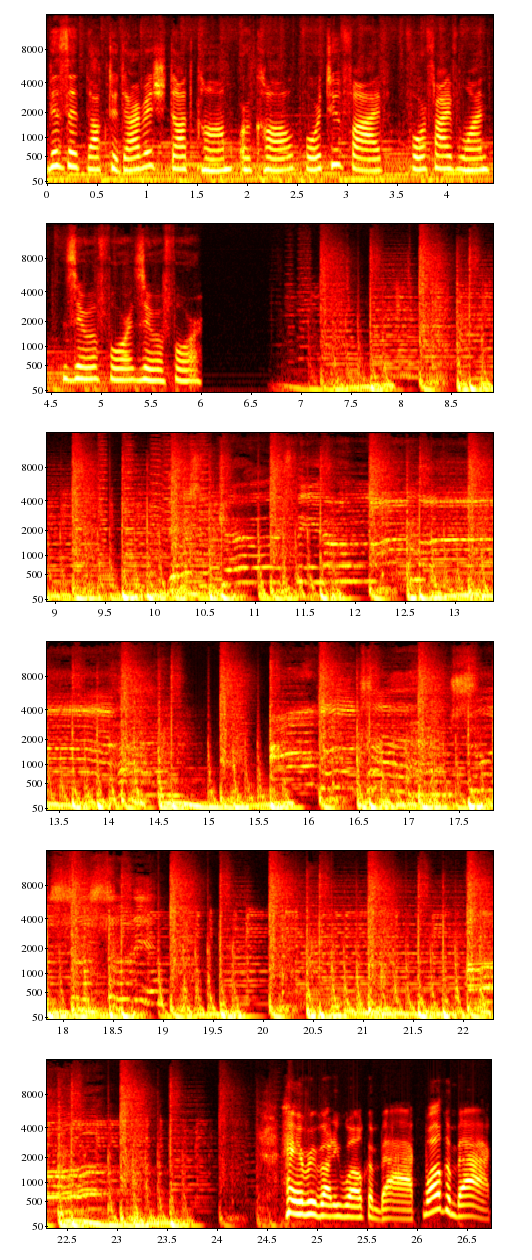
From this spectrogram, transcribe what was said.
Visit drdarvish.com or call 425 451 0404. Hey, everybody, welcome back. Welcome back.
